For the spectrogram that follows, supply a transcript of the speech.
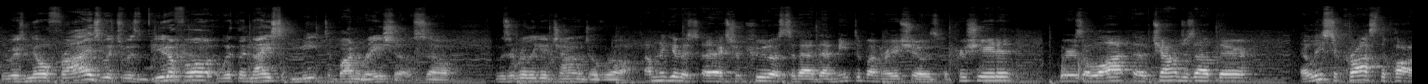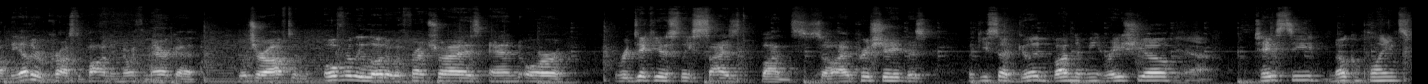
There was no fries, which was beautiful with a nice meat to bun ratio. So it was a really good challenge overall. I'm gonna give us uh, extra kudos to that. That meat to bun ratio is appreciated. There's a lot of challenges out there, at least across the pond, the other across the pond in North America, which are often overly loaded with French fries and or ridiculously sized buns. So I appreciate this, like you said, good bun to meat ratio, Yeah. tasty, no complaints.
